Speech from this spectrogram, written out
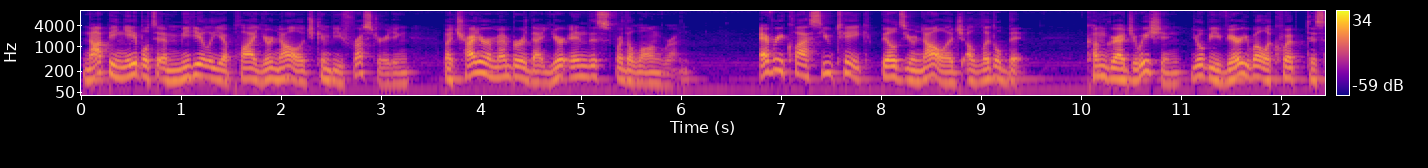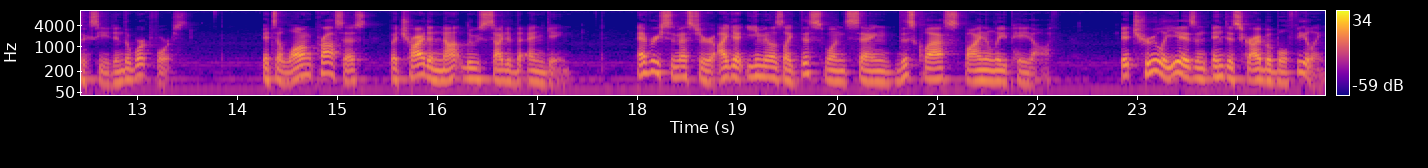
Not being able to immediately apply your knowledge can be frustrating, but try to remember that you're in this for the long run. Every class you take builds your knowledge a little bit. Come graduation, you'll be very well equipped to succeed in the workforce. It's a long process, but try to not lose sight of the end game. Every semester, I get emails like this one saying this class finally paid off. It truly is an indescribable feeling.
